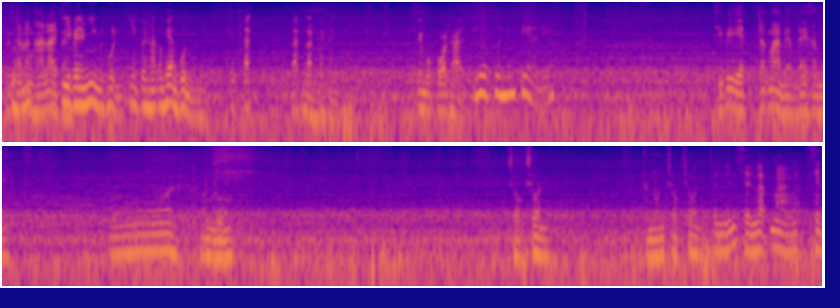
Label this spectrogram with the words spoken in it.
เพิ่นกำลังหาลายไปขี่ไปยิ่งไปพุ่น ยิ่งไปหากำแพงพุ่นตัดตัดลัดไปให้ยังบกกอถ่ายเลือดเพิ่นน้ำเตี้ยเลย ทีพีเอสจักมาแบบใดครับนี่โอ้ยมันหลุม โชคชน ถนนโชคชนเส้นนี้เส้นหลัดมากนะเส้น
